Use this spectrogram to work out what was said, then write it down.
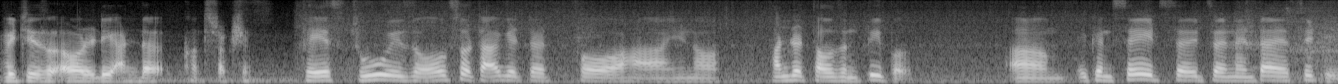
which is already under construction. Phase two is also targeted for, uh, you know, 100,000 people. Um, you can say it's, it's an entire city.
